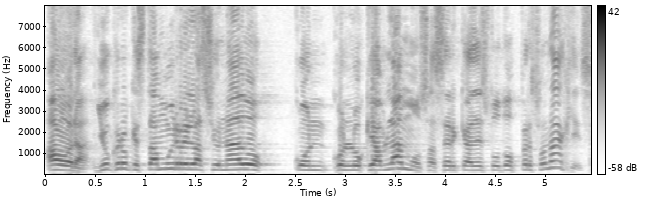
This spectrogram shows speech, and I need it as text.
Ahora, yo creo que está muy relacionado con, con lo que hablamos acerca de estos dos personajes.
